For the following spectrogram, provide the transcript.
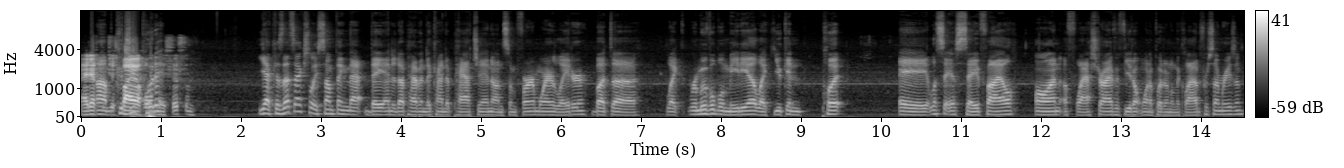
I'd have to Um, just buy a whole new it- system. Yeah, because that's actually something that they ended up having to kind of patch in on some firmware later. But uh, like removable media, like you can put a let's say a save file on a flash drive if you don't want to put it on the cloud for some reason,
